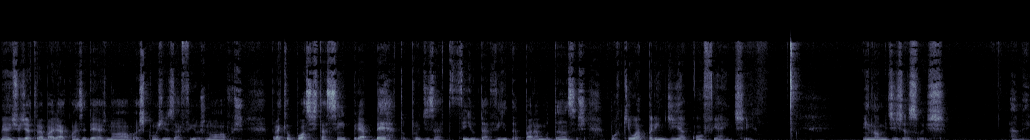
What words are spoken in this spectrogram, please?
me ajude a trabalhar com as ideias novas, com os desafios novos, para que eu possa estar sempre aberto para o desafio da vida, para mudanças, porque eu aprendi a confiar em Ti. Em nome de Jesus. Amém.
